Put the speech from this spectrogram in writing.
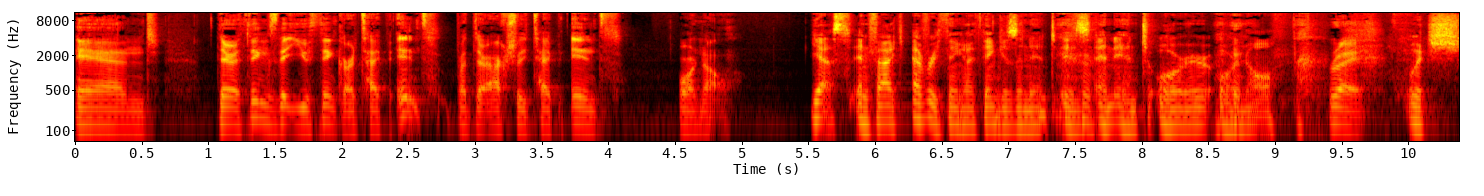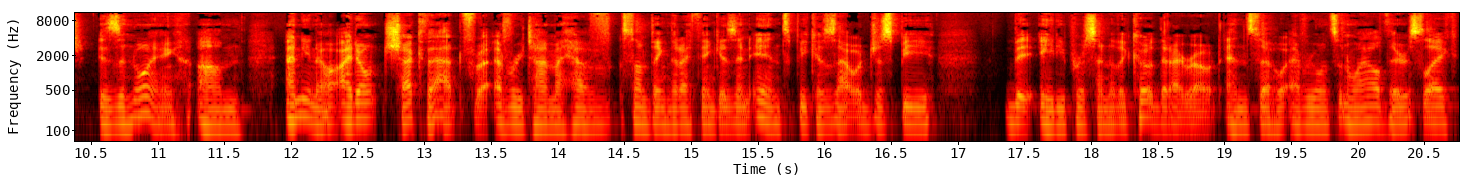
and there are things that you think are type int, but they're actually type int or null. yes. In fact everything i think is an int is an int or or null. Right. which is annoying. Um, and you know i don't check that for every time i have something that i think is an int because that would just be the 80% of the code that I wrote. And so every once in a while, there's like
